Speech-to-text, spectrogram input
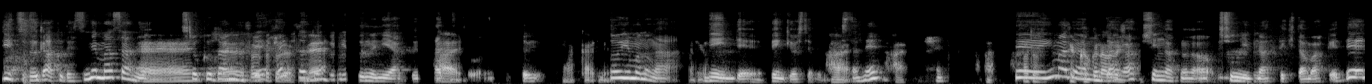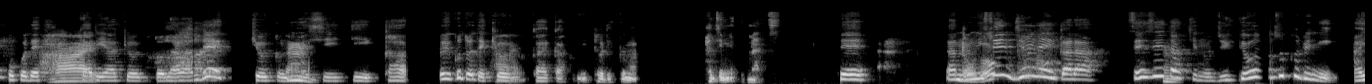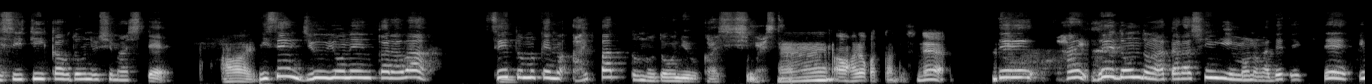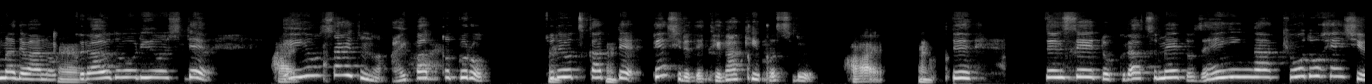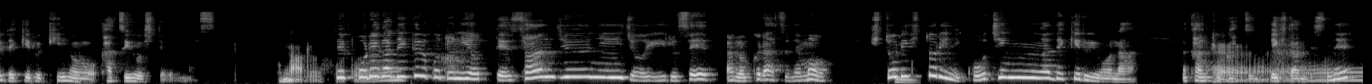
実学ですね。まさに、職場に入った時にすぐに役立つという、そういうものがメインで勉強しておりましたね。はい。で、今では大学進学が主になってきたわけで、ここでキャリア教育と並んで、教育の ICT 化ということで、教育改革に取り組み始めてます。で、あの、2010年から先生たちの授業づくりに ICT 化を導入しまして、はい、2014年からは生徒向けの iPad の導入を開始しました。うん、あ、早かったんですね。で、はい。で、どんどん新しいものが出てきて、今ではあの、クラウドを利用して、はい、A4 サイズの iPad Pro、それを使ってペンシルで手書きをする。はい。うん、で、先生とクラスメート全員が共同編集できる機能を活用しております。なるほど。で、これができることによって、30人以上いる生あのクラスでも、一人一人にコーチングができるような環境ができたんですね。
